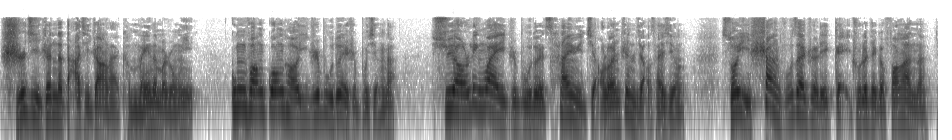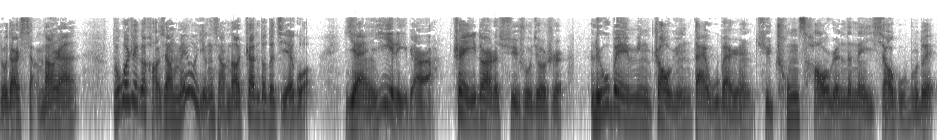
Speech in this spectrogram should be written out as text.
实际真的打起仗来可没那么容易。攻方光靠一支部队是不行的，需要另外一支部队参与搅乱阵脚才行。所以单福在这里给出的这个方案呢，有点想当然。不过这个好像没有影响到战斗的结果。演义里边啊，这一段的叙述就是。刘备命赵云带五百人去冲曹仁的那一小股部队。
